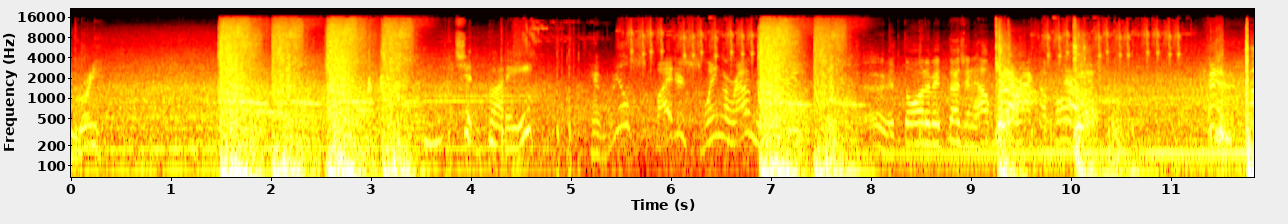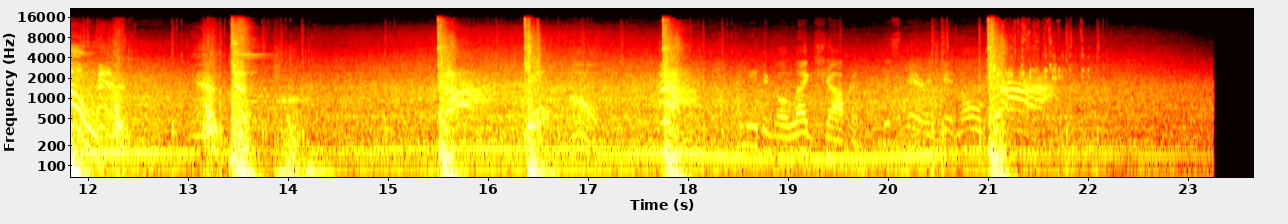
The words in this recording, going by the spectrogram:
hungry. Watch it, buddy. Can real spiders swing around the city? Uh, the thought of it doesn't help with arachnophobia. I need to go leg shopping. This hair is getting old.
